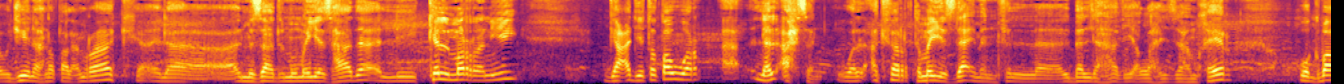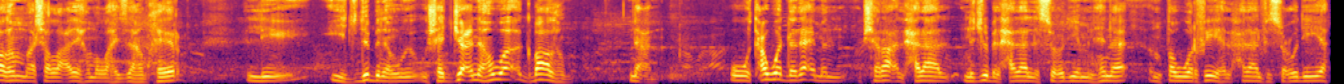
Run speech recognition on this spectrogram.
وجينا إحنا طال عمرك إلى المزاد المميز هذا اللي كل مرة ني قاعد يتطور للأحسن والأكثر تميز دائما في البلدة هذه. الله يجزاهم خير. واقبالهم ما شاء الله عليهم الله يجزاهم خير. اللي يجذبنا ويشجعنا هو اقبالهم نعم. وتعودنا دائما بشراء الحلال نجلب الحلال للسعودية من هنا نطور فيه الحلال في السعودية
